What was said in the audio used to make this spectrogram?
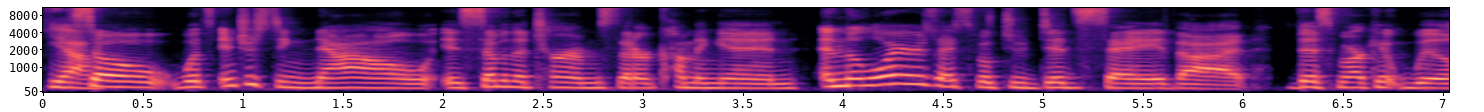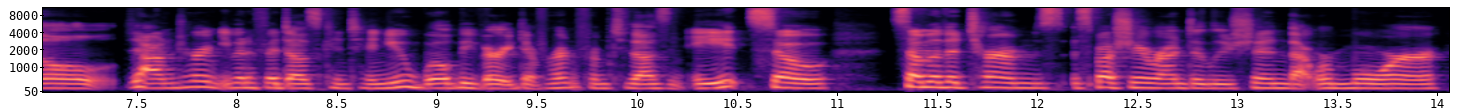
Yeah. So what's interesting now is some of the terms that are coming in, and the lawyers I spoke to did say that this market will downturn even if it does continue will be very different from 2008. So some of the terms, especially around dilution, that were more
